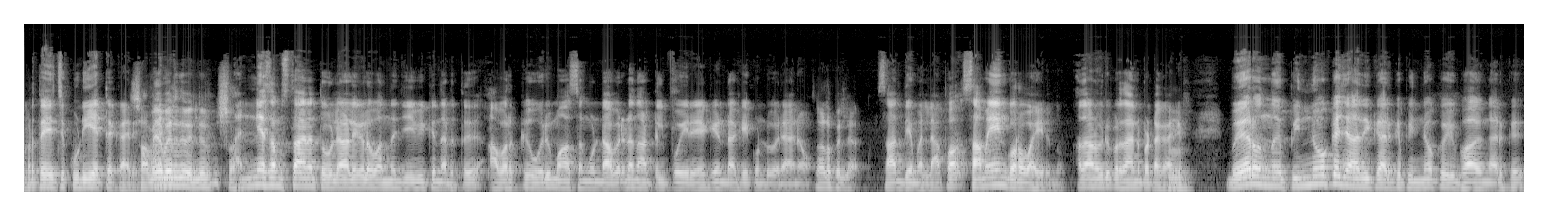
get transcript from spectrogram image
പ്രത്യേകിച്ച് കുടിയേറ്റക്കാർ സമയപരിധി വലിയൊരു പ്രശ്നം അന്യ സംസ്ഥാന തൊഴിലാളികൾ വന്ന് ജീവിക്കുന്നിടത്ത് അവർക്ക് ഒരു മാസം കൊണ്ട് അവരുടെ നാട്ടിൽ പോയി രേഖ ഉണ്ടാക്കി കൊണ്ടുവരാനോ നടപ്പില്ല. സാധ്യമല്ല. അപ്പോൾ സമയം കുറവായിരുന്നു. അതാണ് ഒരു പ്രധാനപ്പെട്ട കാര്യം. വേറൊന്ന് പിന്നോക്ക ജാതിക്കാർക്ക് പിന്നോക്ക വിഭാഗക്കാർക്ക്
